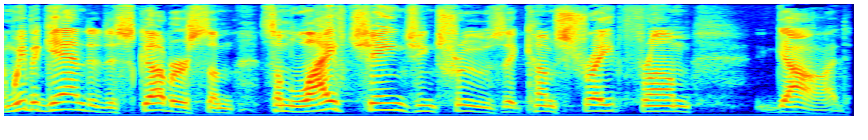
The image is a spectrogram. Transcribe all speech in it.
And we began to discover some, some life changing truths that come straight from God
